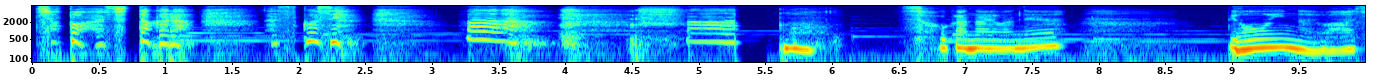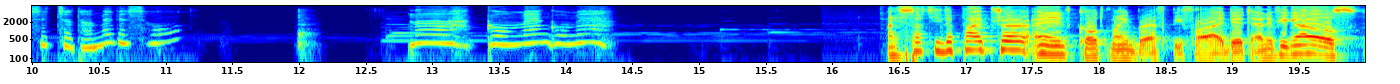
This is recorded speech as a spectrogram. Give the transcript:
ちょっと走ったから、少し。ああ。ああ。もう、しょうがないわね。病院内は走っちゃダメでしょなあ、ごめんごめん。I sat in the pipe chair and caught my breath before I did anything else.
